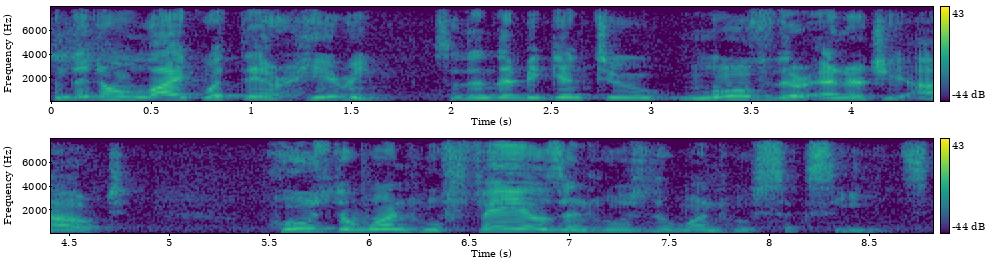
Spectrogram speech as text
and they don't like what they're hearing. So then they begin to move their energy out. Who's the one who fails and who's the one who succeeds?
